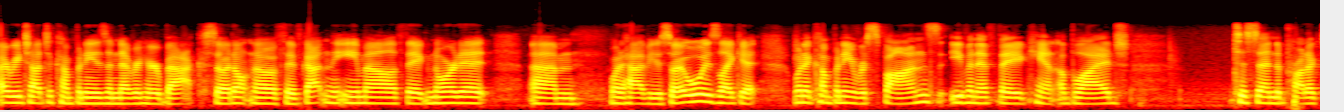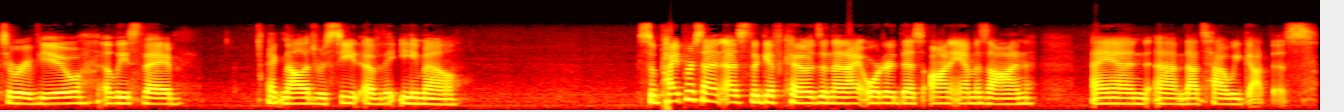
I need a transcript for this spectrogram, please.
I reach out to companies and never hear back. So I don't know if they've gotten the email, if they ignored it. Um, what have you. So I always like it when a company responds, even if they can't oblige to send a product to review. At least they acknowledge receipt of the email. So Piper sent us the gift codes, and then I ordered this on Amazon, and um, that's how we got this.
